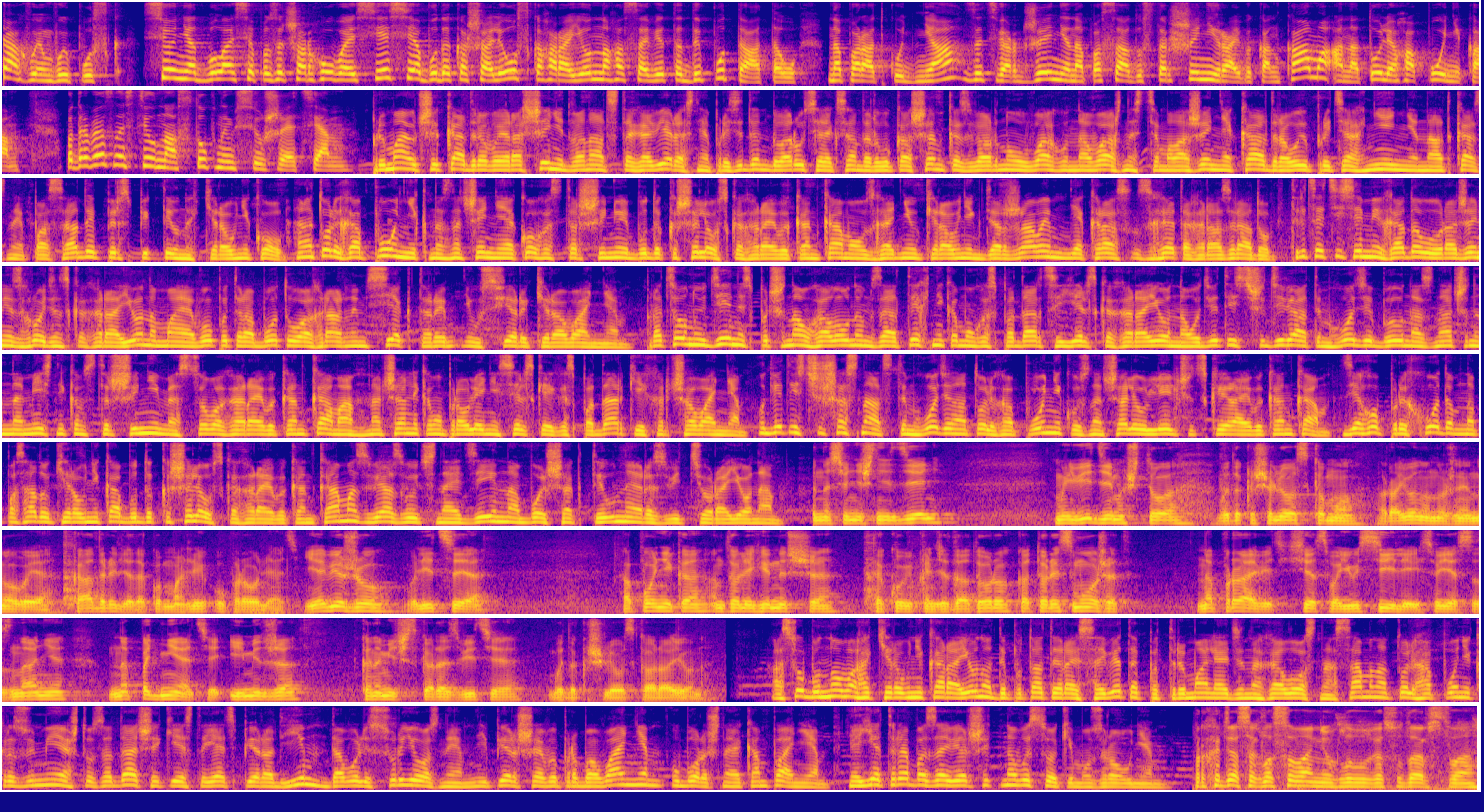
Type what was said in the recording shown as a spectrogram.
Цягваем выпуск. Сёння адбылася пазачарговая сесія Будакашалёўскага раённага савета дэпутатаў. На парадку дня зацвярджэнне на пасаду старшыні райвыканкама Анатоля Гапоніка. Падрабязнасці ў наступным сюжэце. Прымаючы кадравыя рашэнні 12 верасня прэзідэнт Беларусі Александр Лукашенко звярнуў увагу на важнасць амалажэння кадраў і прыцягнення на адказныя пасады перспектыўных кіраўнікоў. Анатоль Гапонік, назначэнне якога старшынёй Будакашалёўскага райвыканкама узгадніў кіраўнік дзяржавы якраз з гэтага гэтага разраду. 37гадовы ураджэнец гродзенскага раёна мае вопыт работы ў аграрным сектары і ў сферы кіравання. Працоўную дзейнасць пачынаў галоўным заатэхнікам у гаспадарцы ельскага раёна. У 2009 годзе быў назначаны намеснікам старшыні мясцовага райвыканкама, начальнікам управлення сельскай гаспадаркі і харчавання. У 2016 годзе Анатоль Гапонік узначалі ў лельчыцкай райвыканкам. З яго прыходам на пасаду кіраўніка будакашалёўскага райвыканкама звязваюць надзеі на больш актыўнае развіццё раёна района. На сегодняшний день мы видим, что Водокошелевскому району нужны новые кадры для того, могли управлять. Я вижу в лице Апоника Анатолия Геннадьевича такую кандидатуру, который сможет направить все свои усилия и свое сознание на поднятие имиджа экономического развития Водокошелевского района. Асобу новага кіраўніка раёна дэпутаты райсавета падтрымалі адзінагалосна. Сам Анатоль Гапонік разумее, што задачы, якія стаяць перад ім, даволі сур'ёзныя. І першае выпрабаванне уборачная кампанія. Яе трэба завершыць на высокім узроўні. Проходя согласование у главы государства,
